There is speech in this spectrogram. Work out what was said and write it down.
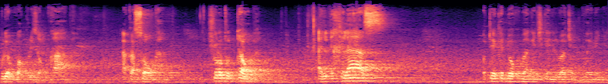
buli obukwakuliza omukaaga akasooka shurutu tauba al ikhilas otekeddwa okubanga ekigendererwa kyo mukwenenya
